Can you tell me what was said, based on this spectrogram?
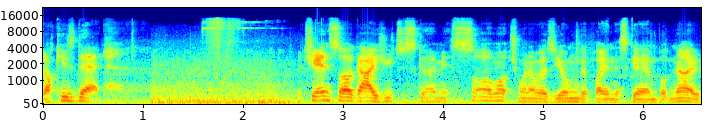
Is dead. The chainsaw guys used to scare me so much when I was younger playing this game, but now,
